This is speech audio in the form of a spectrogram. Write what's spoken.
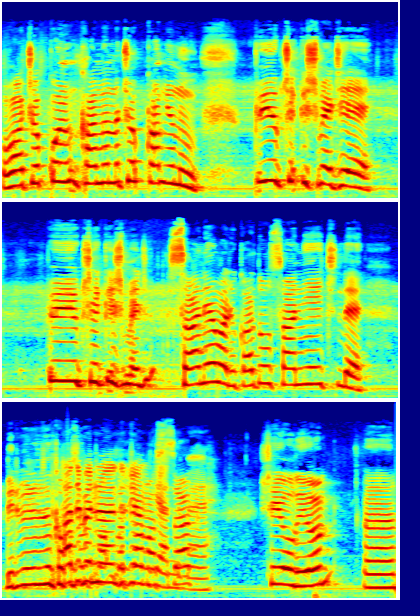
Oha çöp koy- kamyonu çöp kamyonu. Büyük çekişmece. Büyük çekişmece. Saniye var yukarıda o saniye içinde. Birbirimizin kafasını Hadi ben öldüreceğim kendimi. Şey oluyor. e,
